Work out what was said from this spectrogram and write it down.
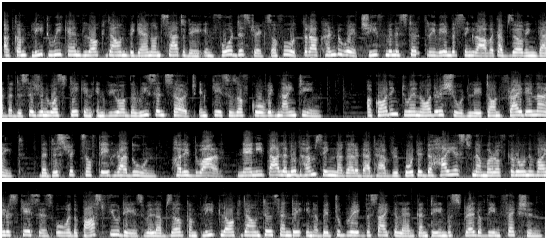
A complete weekend lockdown began on Saturday in four districts of Uttarakhand with Chief Minister Trivendra Singh Rawat observing that the decision was taken in view of the recent surge in cases of COVID-19. According to an order issued late on Friday night, the districts of Dehradun, Haridwar, Nainital and Udham Singh Nagar that have reported the highest number of coronavirus cases over the past few days will observe complete lockdown till Sunday in a bid to break the cycle and contain the spread of the infection.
